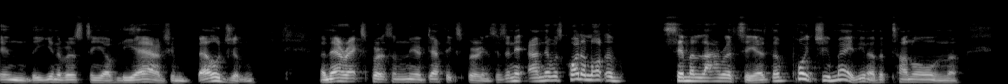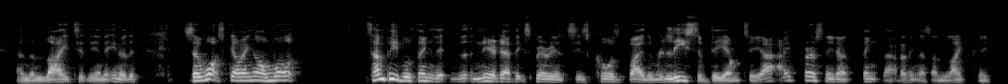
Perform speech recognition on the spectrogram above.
in the University of Liège in Belgium, and they're experts on near-death experiences. And, it, and there was quite a lot of similarity, as the points you made, you know, the tunnel and the and the light at the end. You know, the, so what's going on? Well, some people think that the near death experience is caused by the release of DMT. I, I, personally don't think that. I think that's unlikely.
